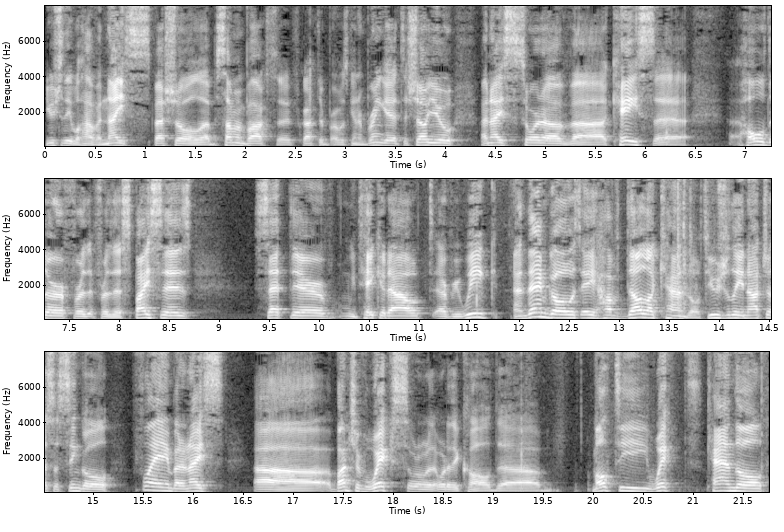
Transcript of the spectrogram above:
Usually we'll have a nice special uh, besamim box. I forgot to, I was going to bring it to show you a nice sort of uh, case, uh, holder for the, for the spices. Set there, we take it out every week, and then goes a Havdalah candle. It's usually not just a single flame, but a nice uh, bunch of wicks, or what are they called? Uh, multi-wicked candle,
